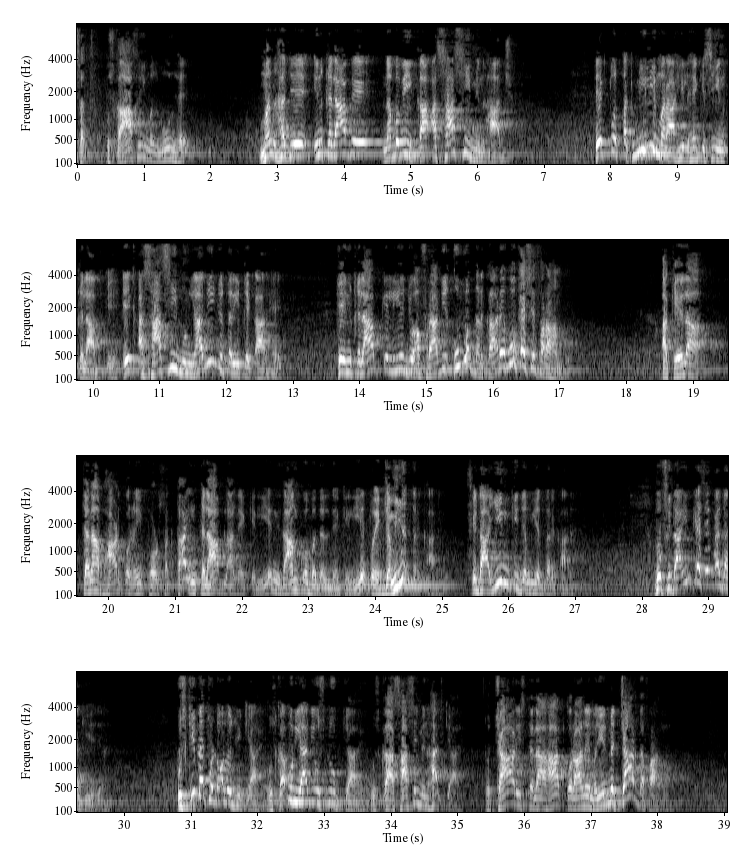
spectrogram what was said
اس کا آخری مضمون ہے، منہج انقلاب نبوی کا اساسی منہاج۔ ایک تو تکمیلی مراحل ہیں کسی انقلاب کے، ایک اساسی بنیادی جو طریقہ کار ہے کہ انقلاب کے لیے جو افرادی قوت درکار ہے، وہ کیسے فراہم ہو؟ اکیلا چنا بھاڑ کو نہیں پھوڑ سکتا انقلاب لانے کے لیے، نظام کو بدلنے کے لیے، تو ایک جمعیت درکار ہے۔ فدائین کی جمعیت درکار ہے۔ وہ فدائین کیسے پیدا کیے جائیں؟ اس کی میتھوڈالوجی کیا ہے؟ اس کا بنیادی اسلوب کیا ہے؟ اس کا اساسی منہاج کیا ہے؟ تو چار اصطلاحات قرآن مجید میں چار دفعہ ہیں۔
